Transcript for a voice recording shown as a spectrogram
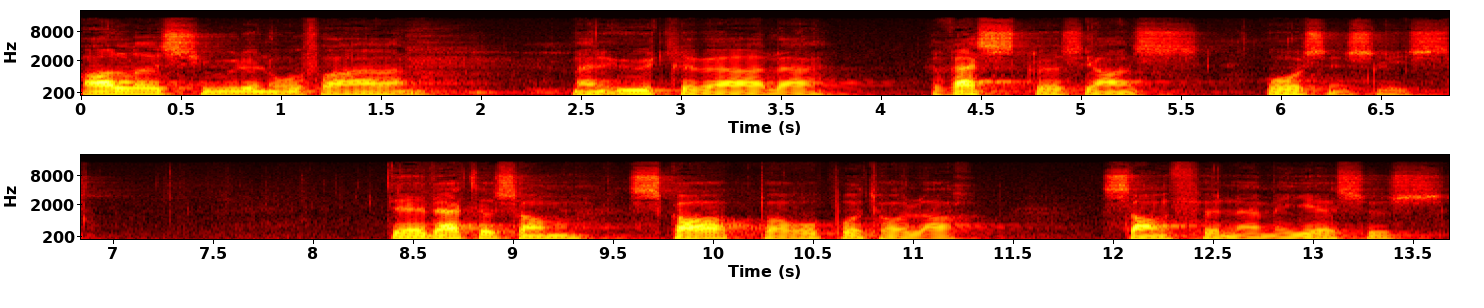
Aldri skjule noe for Herren, men utlevere det restløst i Hans åsyns lys. Det er dette som skaper og opprettholder samfunnet med Jesus,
